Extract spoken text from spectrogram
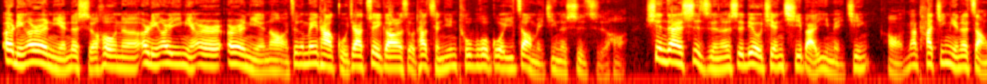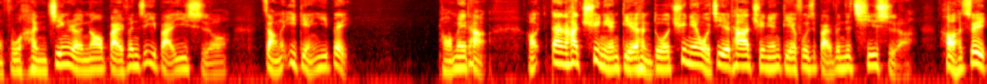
二零二二年的时候呢，二零二一年、二二年哦，这个 Meta 股价最高的时候，它曾经突破过一兆美金的市值哈。现在市值呢是六千七百亿美金哦。那它今年的涨幅很惊人哦，百分之一百一十哦，涨了一点一倍。好，Meta 好，但是它去年跌很多，去年我记得它全年跌幅是百分之七十啊。好，所以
